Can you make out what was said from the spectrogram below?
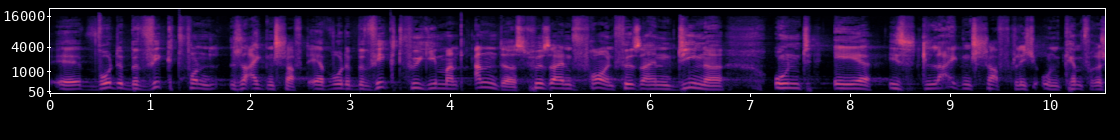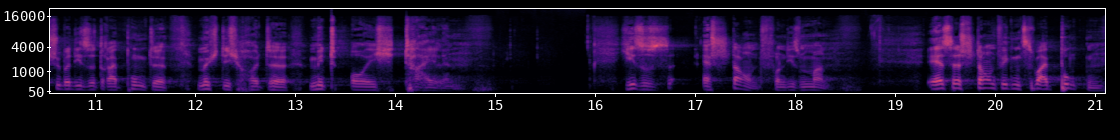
äh, wurde bewegt von Leidenschaft. Er wurde bewegt für jemand anders, für seinen Freund, für seinen Diener und er ist leidenschaftlich und kämpferisch. Über diese drei Punkte möchte ich heute mit euch teilen. Jesus ist erstaunt von diesem Mann. Er ist erstaunt wegen zwei Punkten.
